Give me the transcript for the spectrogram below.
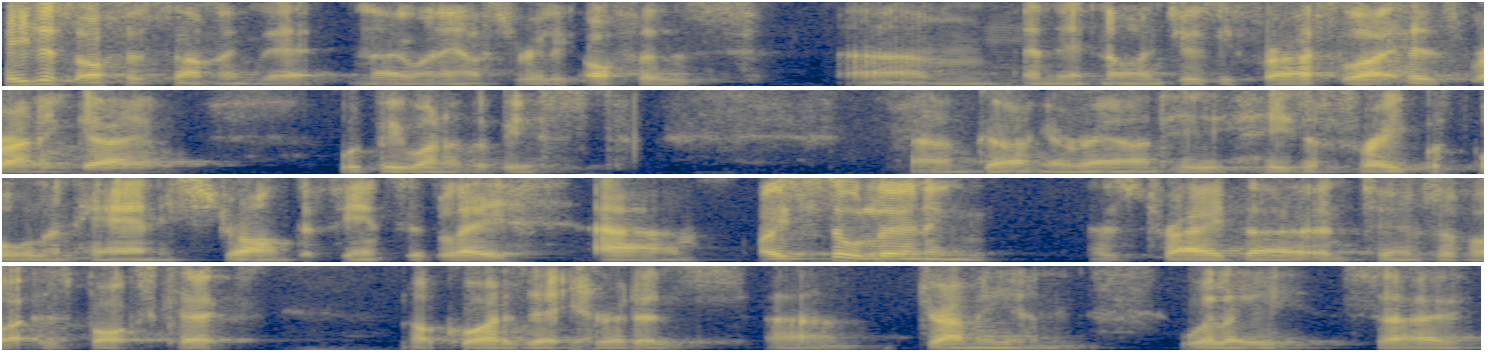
he just offers something that no one else really offers um, in that nine jersey for us. Like his running game would be one of the best um, going around. He, he's a freak with ball in hand. He's strong defensively. Um, he's still learning his trade though in terms of like his box kicks. Not quite as accurate yeah. as um, Drummy and Willie. So,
